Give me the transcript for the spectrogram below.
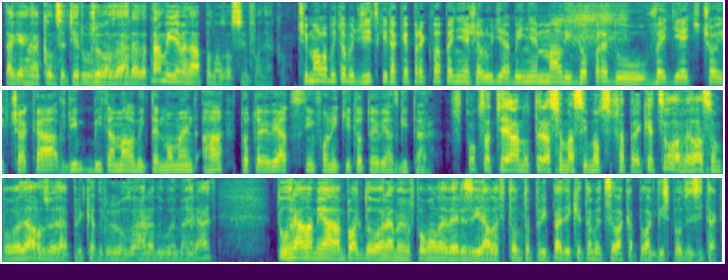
tak jak na koncerte Rúžová záhrada, tam ideme naplno so symfoniakom. Či malo by to byť vždy také prekvapenie, že ľudia by nemali dopredu vedieť, čo ich čaká, vždy by tam mal byť ten moment, aha, toto je viac symfoniky, toto je viac gitar. V podstate áno, teraz som asi moc sa prekecol a veľa som povedal, že napríklad Rúžovú záhradu budeme hrať. Tu hrávam ja Unplugged, hráme v pomalej verzii, ale v tomto prípade, keď tam je celá kapela k dispozícii, tak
